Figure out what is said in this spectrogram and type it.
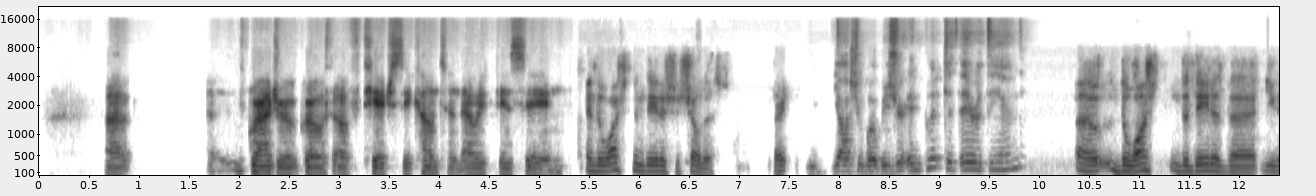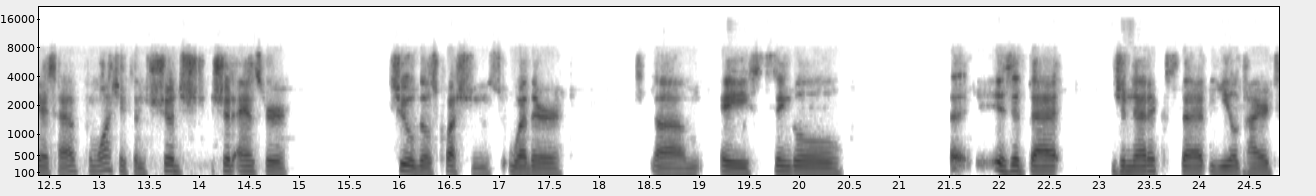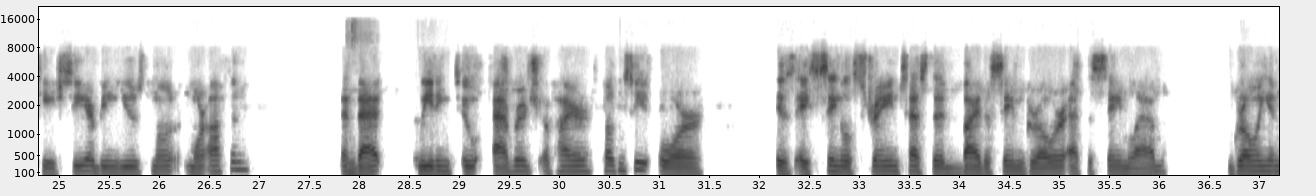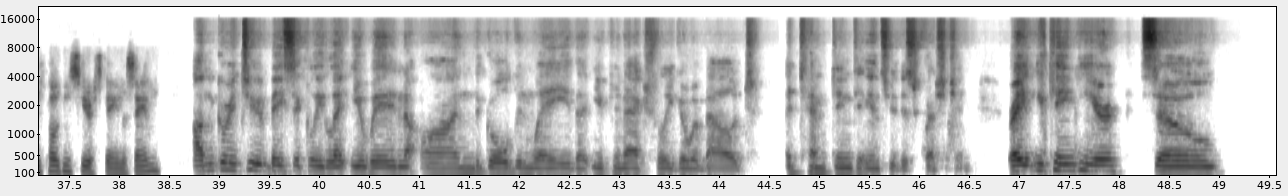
gradual growth of THC content that we've been seeing. And the Washington data should show this right? Yasha, what was your input there at the end? Uh, the wash the data that you guys have from Washington should should answer two of those questions. Whether um, a single uh, is it that genetics that yield higher THC are being used more more often, and that leading to average of higher potency, or is a single strain tested by the same grower at the same lab growing in potency or staying the same? I'm going to basically let you in on the golden way that you can actually go about attempting to answer this question. Right? You came here, so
